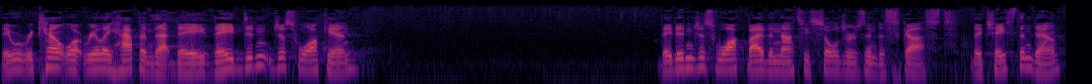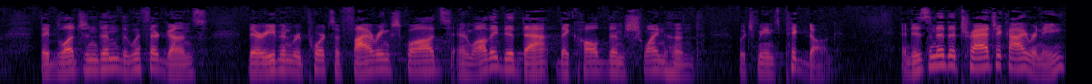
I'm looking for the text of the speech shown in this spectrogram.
they will recount what really happened that day. They didn't just walk in, they didn't just walk by the Nazi soldiers in disgust. They chased them down, they bludgeoned them with their guns. There are even reports of firing squads, and while they did that, they called them Schweinhund, which means pig dog. And isn't it a tragic irony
